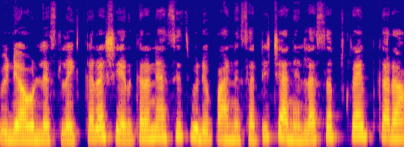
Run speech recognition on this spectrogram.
व्हिडिओ आवडल्यास लाईक करा शेअर करा आणि असेच व्हिडिओ पाहण्यासाठी चॅनलला सबस्क्राईब करा.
